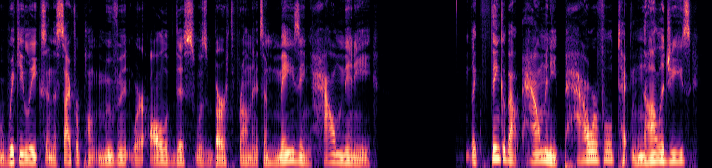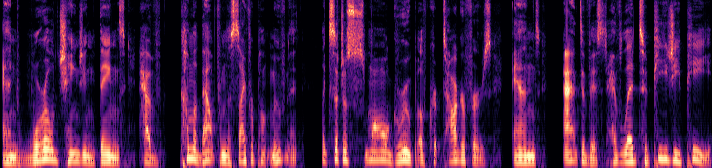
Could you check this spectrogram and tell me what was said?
WikiLeaks and the cypherpunk movement, where all of this was birthed from. And it's amazing how many, like, think about how many powerful technologies and world changing things have come about from the cypherpunk movement. Like such a small group of cryptographers and activists have led to PGP,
